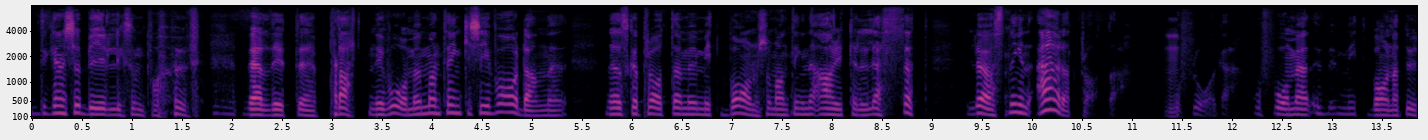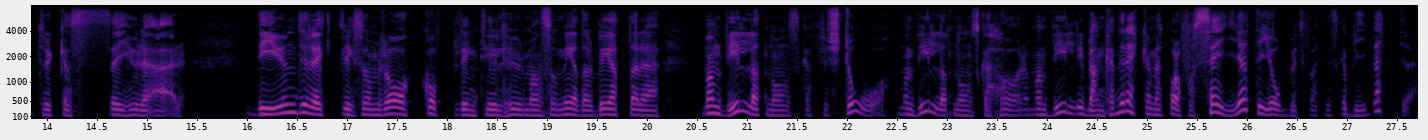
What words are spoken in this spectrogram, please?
Det kanske blir liksom på väldigt eh, platt nivå, men man tänker sig i vardagen när jag ska prata med mitt barn som antingen är argt eller ledset. Lösningen är att prata och mm. fråga och få mitt barn att uttrycka sig hur det är. Det är ju en direkt liksom rak koppling till hur man som medarbetare man vill att någon ska förstå, man vill att någon ska höra, man vill, ibland kan det räcka med att bara få säga att det är jobbigt för att det ska bli bättre.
